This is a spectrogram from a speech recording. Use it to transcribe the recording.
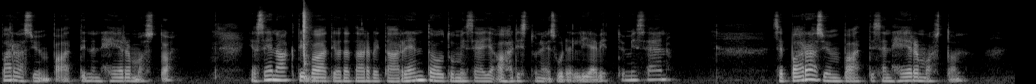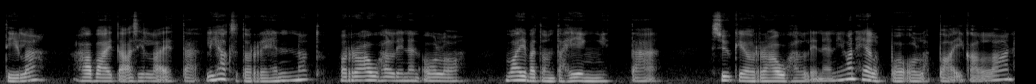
parasympaattinen hermosto, ja sen aktivaatiota tarvitaan rentoutumiseen ja ahdistuneisuuden lievittymiseen. Se parasympaattisen hermoston tila havaitaan sillä, että lihakset on rennot, on rauhallinen olo, vaivatonta hengittää, syke on rauhallinen ja on helppoa olla paikallaan.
